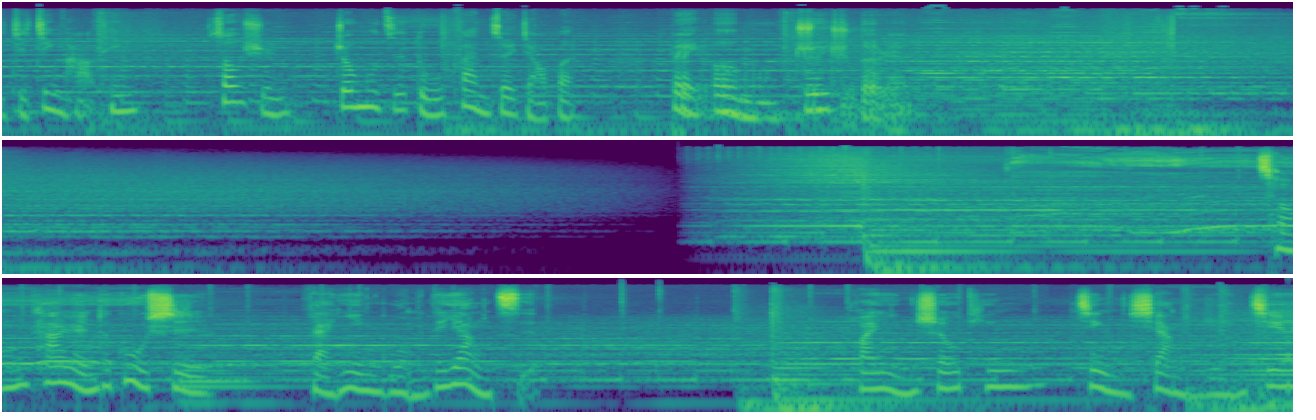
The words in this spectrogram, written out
以及静好听，搜寻周慕姿读犯罪脚本，被恶魔追逐的人。从他人的故事反映我们的样子。欢迎收听《镜像人间》。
